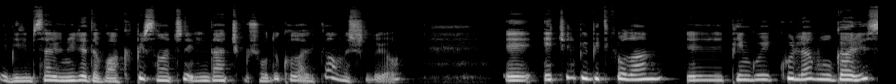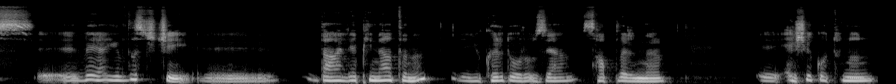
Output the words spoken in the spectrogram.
e, bilimsel yönüyle de vakıf bir sanatçının elinden çıkmış olduğu kolaylıkla anlaşılıyor. E, etçil bir bitki olan e, Pinguicula vulgaris e, veya yıldız çiçeği e, Dahlia pinnata'nın e, yukarı doğru uzayan saplarını, e, eşek otunun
